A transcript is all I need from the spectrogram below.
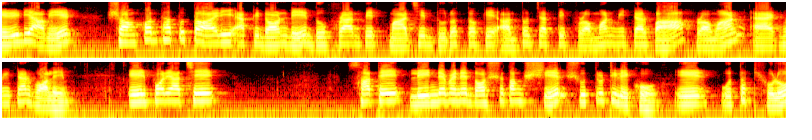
ইরিডিয়ামের সংকট ধাতু তৈরি একটি দণ্ডে দু প্রান্তের মাঝের দূরত্বকে আন্তর্জাতিক প্রমাণ মিটার বা প্রমাণ এক মিটার বলে। এরপরে আছে, সাথে লিন্ডেম্যানের দশ শতাংশের সূত্রটি লেখো। এর উত্তরটি হলো,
